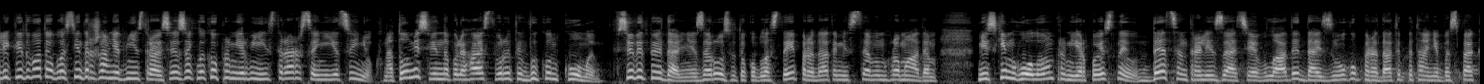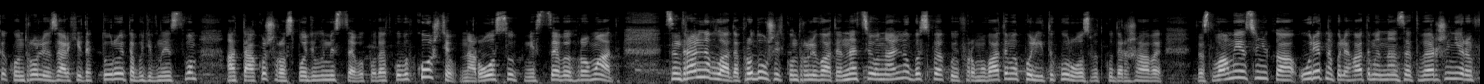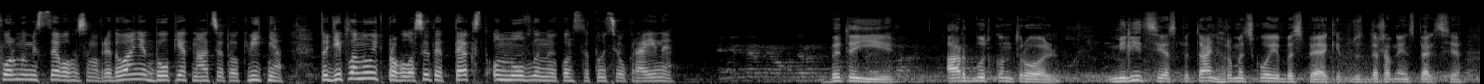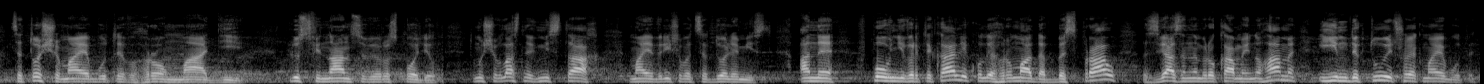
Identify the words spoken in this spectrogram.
Ліквідувати обласні державні адміністрації закликав прем'єр-міністр Арсеній Яценюк. Натомість він наполягає створити виконкоми. Всю відповідальність за розвиток областей передати місцевим громадам. Міським головам прем'єр пояснив, децентралізація влади дасть змогу передати питання безпеки, контролю за архітектурою та будівництвом, а також розподілу місцевих податкових коштів на розсуд місцевих громад. Центральна влада продовжить контролювати національну безпеку і формуватиме політику розвитку держави. За словами Яценюка, уряд наполягатиме на затвердженні реформи місцевого самоврядування до 15 квітня. Тоді планують проголосити текст оновленої конституції України. БТІ, Артбудконтроль, міліція з питань громадської безпеки, плюс державна інспекція це то, що має бути в громаді, плюс фінансовий розподіл. Тому що власне в містах має вирішуватися доля міст, а не в повній вертикалі, коли громада без прав, зв'язаними руками і ногами, і їм диктують, що як має бути.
